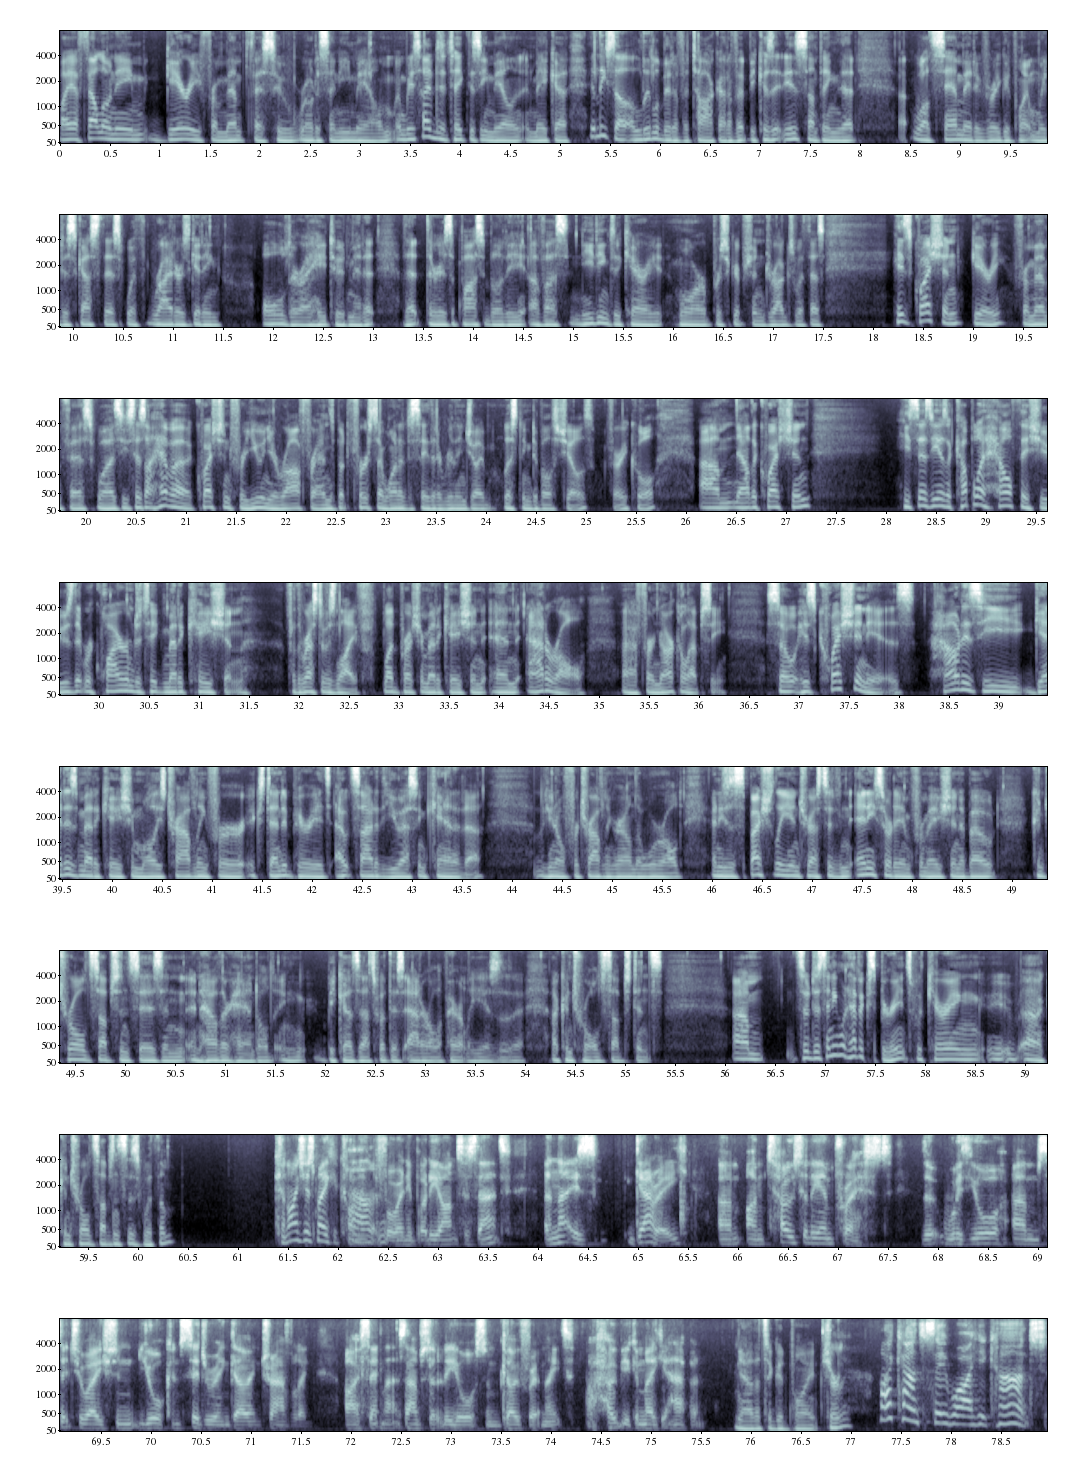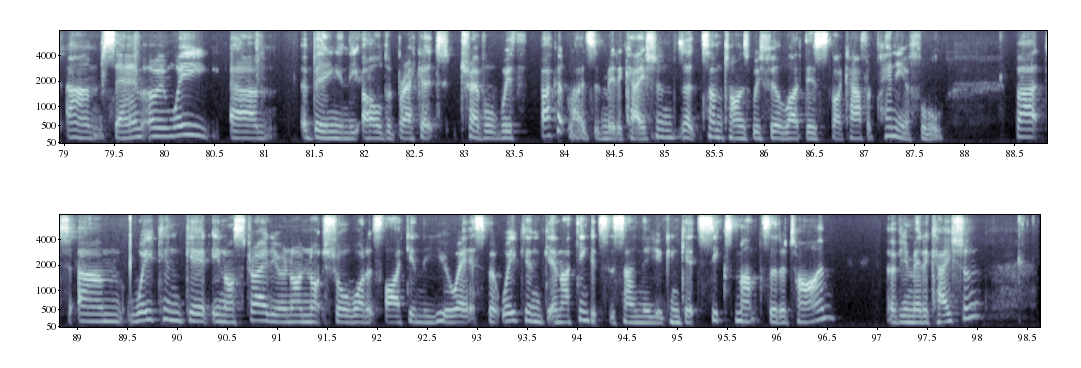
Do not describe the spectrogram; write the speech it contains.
by a fellow named Gary from Memphis who wrote us an email. And we decided to take this email and make a at least a, a little bit of a talk out of it because it is something that, uh, well, Sam made a very good point when we discussed this with riders getting older, I hate to admit it, that there is a possibility of us needing to carry more prescription drugs with us. His question, Gary from Memphis, was he says, I have a question for you and your Raw friends, but first I wanted to say that I really enjoyed listening to both shows. Very cool. Um, now, the question he says he has a couple of health issues that require him to take medication for the rest of his life blood pressure medication and Adderall uh, for narcolepsy. So his question is how does he get his medication while he's traveling for extended periods outside of the US and Canada? You know, for traveling around the world. And he's especially interested in any sort of information about controlled substances and, and how they're handled, and because that's what this Adderall apparently is a, a controlled substance. Um, so, does anyone have experience with carrying uh, controlled substances with them? Can I just make a comment um, before anybody answers that? And that is, Gary, um, I'm totally impressed that with your um, situation, you're considering going travelling. I think that's absolutely awesome. Go for it, mate. I hope you can make it happen. Yeah, that's a good point. Shirley? I can't see why he can't, um, Sam. I mean, we um, being in the older bracket, travel with bucket loads of medication that sometimes we feel like there's like half a penny a full. But um, we can get in Australia, and I'm not sure what it's like in the US, but we can, and I think it's the same there, you can get six months at a time of your medication.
